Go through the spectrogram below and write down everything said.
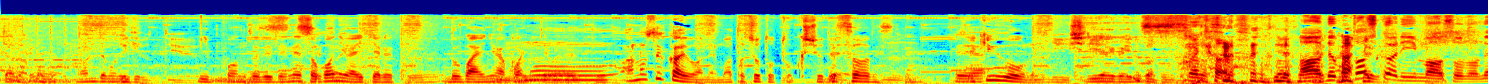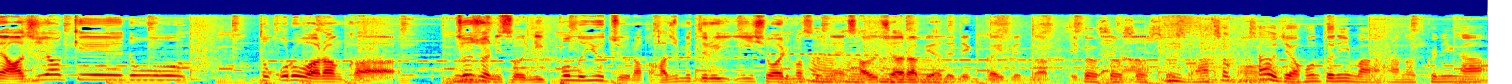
たらもう何でもできるっていう一本釣りでねそこには行けるっていうドバイには来いって言われるっていうあの世界はねまたちょっと特殊でそうですね石油王に知り合いがいるかどうか あでも確かに今そのねアジア系のところはなんか徐々にそう日本の YouTube なんか始めてる印象ありますよね、うん。サウジアラビアででっかいイベントあってみたいな。そうそうそうそう、あそこサウジは本当に今あの国が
